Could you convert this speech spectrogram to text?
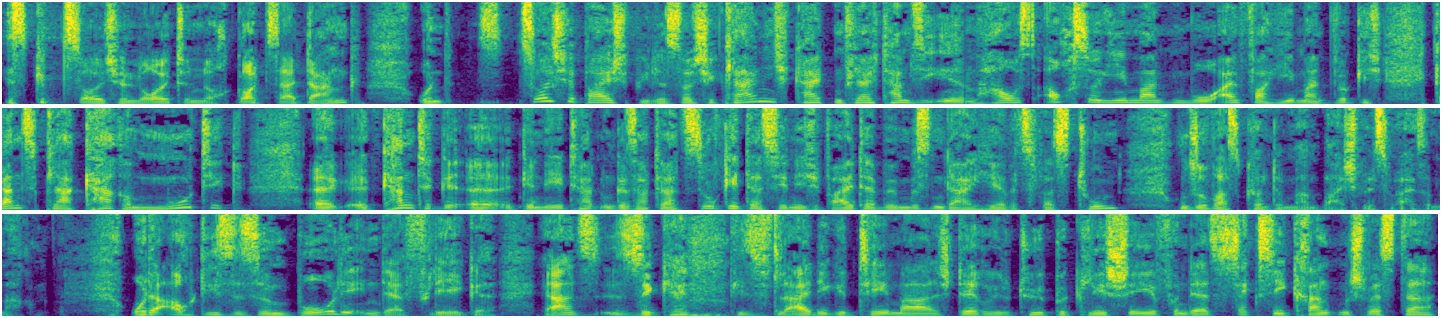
Es gibt solche Leute noch, Gott sei Dank. Und solche Beispiele, solche Kleinigkeiten, vielleicht haben Sie in Ihrem Haus auch so jemanden, wo einfach jemand wirklich ganz klar Karre mutig äh, Kante äh, genäht hat und gesagt hat, so geht das hier nicht weiter, wir müssen da hier jetzt was tun. Und sowas könnte man beispielsweise machen. Oder auch diese Symbole in der Pflege. Ja, Sie kennen dieses leidige Thema, Stereotype, Klischee von der sexy Krankenschwester.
